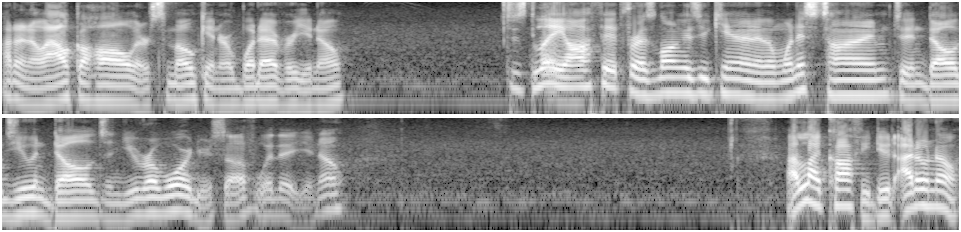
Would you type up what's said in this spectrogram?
I don't know, alcohol or smoking or whatever, you know. Just lay off it for as long as you can, and then when it's time to indulge, you indulge and you reward yourself with it, you know. I like coffee, dude. I don't know.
